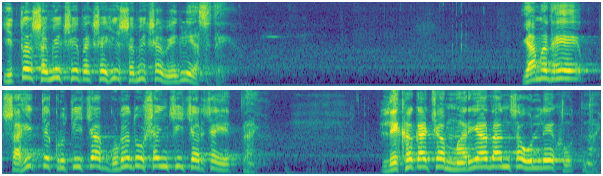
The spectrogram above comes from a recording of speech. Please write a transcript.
इतर समीक्षेपेक्षा ही समीक्षा वेगळी असते. यामध्ये साहित्य कृतीच्या गुणदोषांची चर्चा येत नाही. लेखकाच्या मर्यादांचा उल्लेख होत नाही.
